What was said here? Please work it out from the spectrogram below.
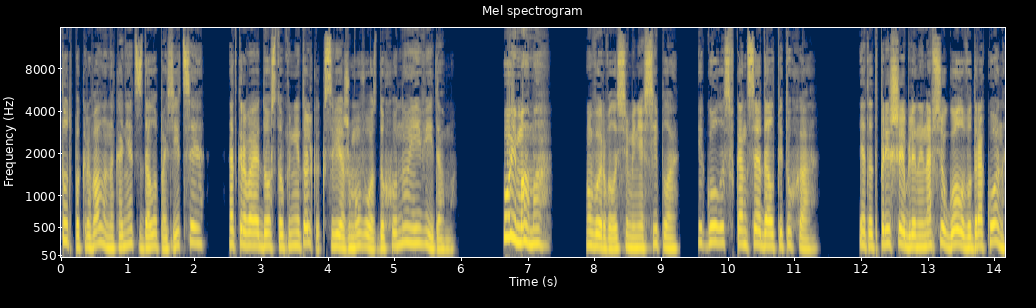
Тут покрывало, наконец, сдало позиции, открывая доступ не только к свежему воздуху, но и видам. «Ой, мама!» — вырвалось у меня сипло, и голос в конце дал петуха. Этот пришибленный на всю голову дракон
